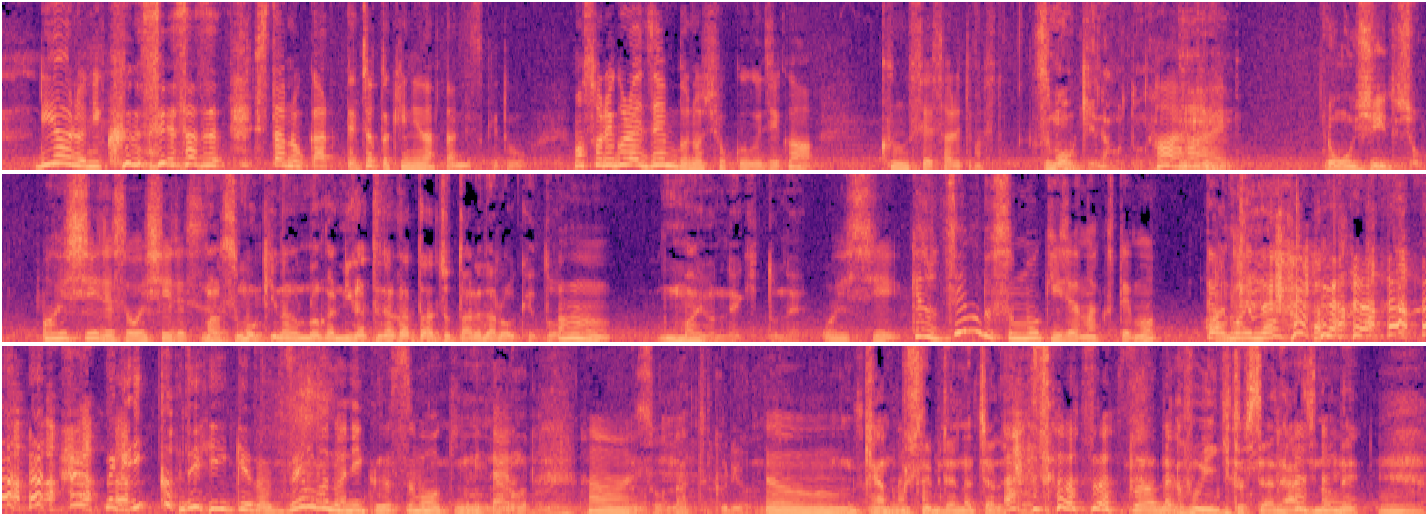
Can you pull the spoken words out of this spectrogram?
リアルに燻製させしたのかってちょっと気になったんですけど、まあ、それぐらい全部の食事が燻製されてました。スモーキーなことね。はいはい。でも美味しいでしょ美味しいです美味しいです、まあスモーキーなのが苦手な方はちょっとあれだろうけど、ううんまいよねきっとね。美味しい。けど全部スモーキーじゃなくてもって思いながら。なんか一個でいいけど全部の肉スモーキーみたいな,、うんなね、はい。そうなってくるよね、うんうん。キャンプしてみたいになっちゃうでしょ。そうそうそうなんか雰囲気としてはね味のね、うん。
